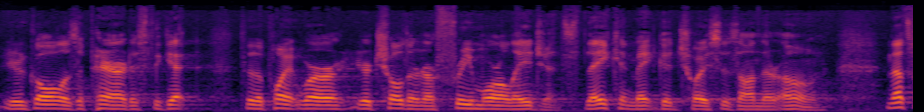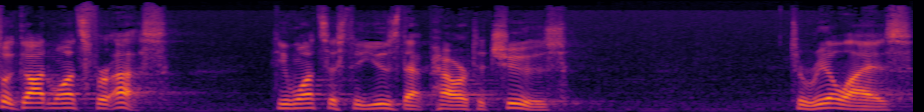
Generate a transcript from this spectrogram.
your goal as a parent is to get to the point where your children are free moral agents. They can make good choices on their own. And that's what God wants for us. He wants us to use that power to choose, to realize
